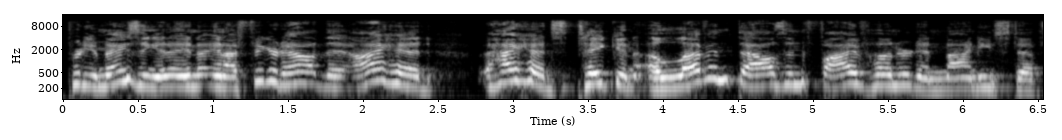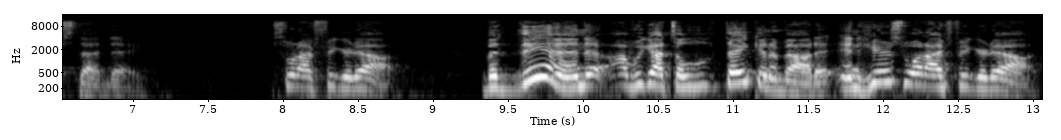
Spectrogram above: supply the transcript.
pretty amazing. And, and, and I figured out that I had, I had taken 11,590 steps that day. That's what I figured out. But then uh, we got to thinking about it, and here's what I figured out.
